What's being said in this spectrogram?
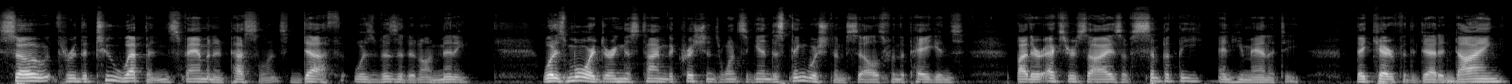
So, through the two weapons, famine and pestilence, death was visited on many. What is more, during this time, the Christians once again distinguished themselves from the pagans by their exercise of sympathy and humanity. They cared for the dead and dying,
